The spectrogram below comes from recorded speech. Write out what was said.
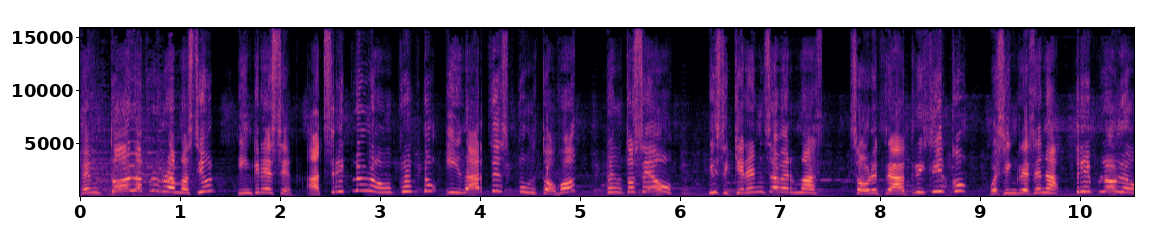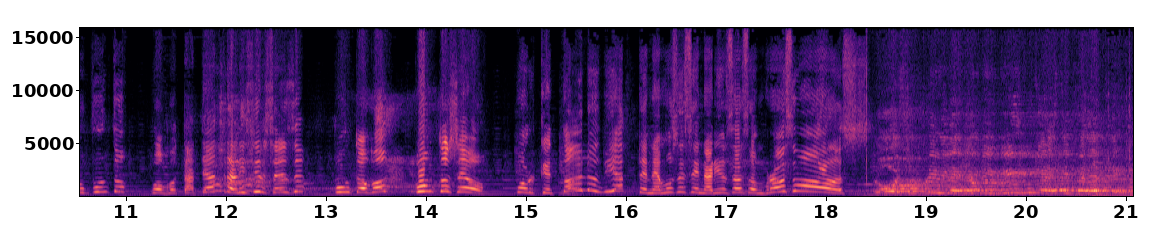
en toda la programación, ingrese a www.idartes.gov.co. Y si quieren saber más sobre teatro y circo, pues ingresen a www.bogotateatralicircense.gov.co. Porque todos los días tenemos escenarios asombrosos. No, es un privilegio vivir que es diferente.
